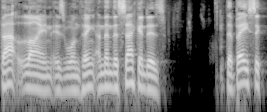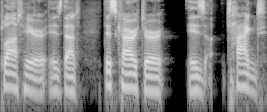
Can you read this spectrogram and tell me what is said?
That line is one thing. And then the second is the basic plot here is that this character is tagged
